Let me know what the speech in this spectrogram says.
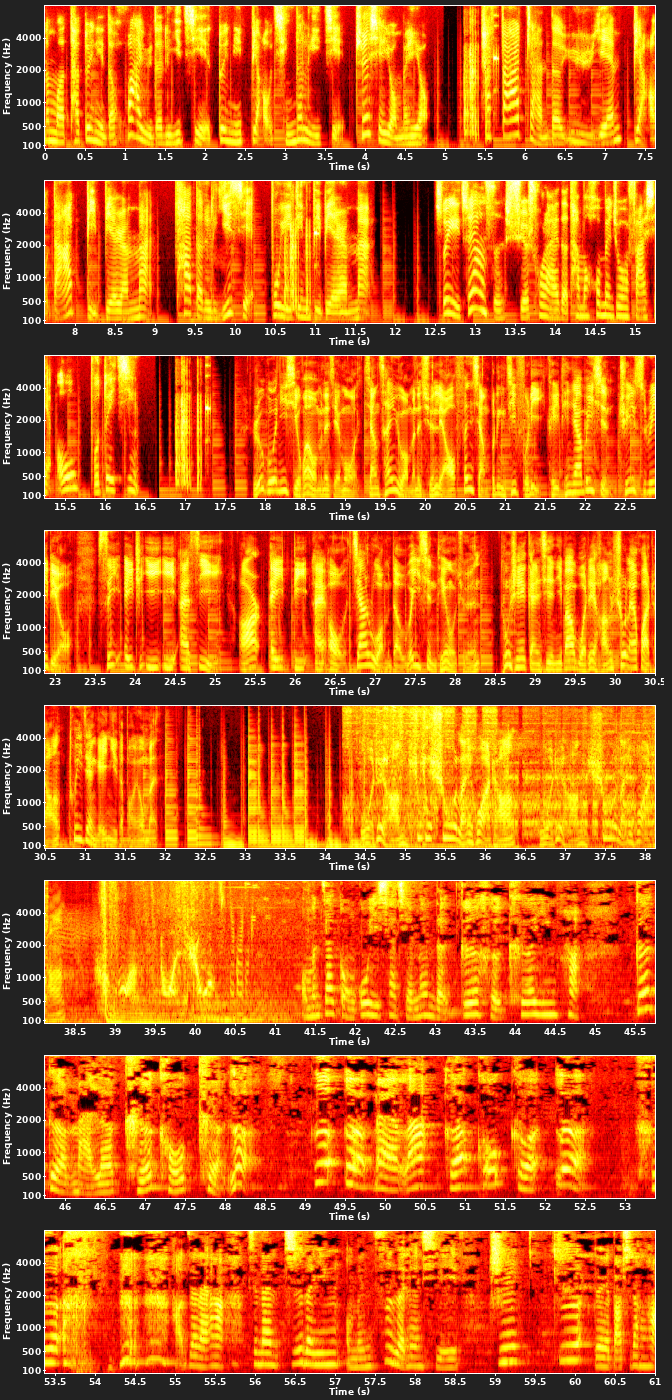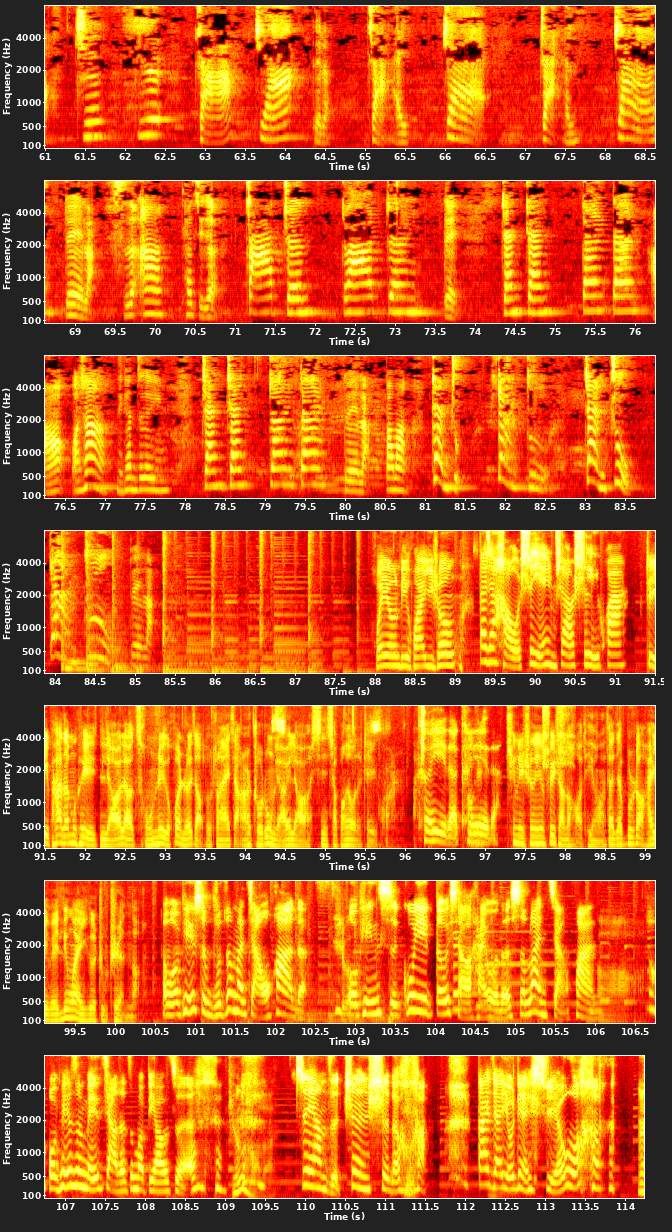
那么他对你的话语的理解，对你表情的理解，这些有没有？他发展的语言表达比别人慢，他的理解不一定比别人慢。所以这样子学出来的，他们后面就会发现哦，不对劲。如果你喜欢我们的节目，想参与我们的群聊，分享不定期福利，可以添加微信 Cheese Radio C H E E S E R A D I O，加入我们的微信听友群。同时也感谢你把我这行说来话长推荐给你的朋友们。我这行说说来话长，我这行说来话长。话短说。我们再巩固一下前面的歌和科音哈。哥哥买了可口可乐，哥哥买了可口可乐，喝。好，再来啊！现在“知”的音，我们字的练习，“知”，“知”，对，保持的很好，“知”，“知”，炸，炸。对了，窄，窄，展，展。对了，词啊，挑几个，扎针，扎针。对，粘粘。丹丹，好，往上，你看这个音，粘粘粘粘。对了，棒棒，站住，站住，站住，站住。对了，欢迎梨花医生。大家好，我是言语治疗师梨花。这一趴咱们可以聊一聊，从这个患者角度上来讲，然后着重聊一聊新小朋友的这一块。可以的，可以的。听这声音非常的好听啊，大家不知道还以为另外一个主持人呢。我平时不这么讲话的，我平时故意逗小孩，我都是乱讲话的。我平时没讲的这么标准，挺好的。这样子正式的话，大家有点学我，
